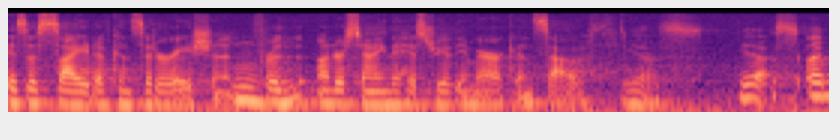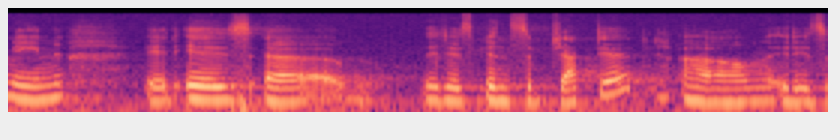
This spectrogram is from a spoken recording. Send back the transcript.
is a site of consideration for understanding the history of the American South. Yes, yes. I mean, it is. Um, it has been subjected. Um, it is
